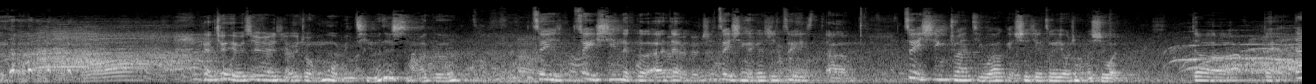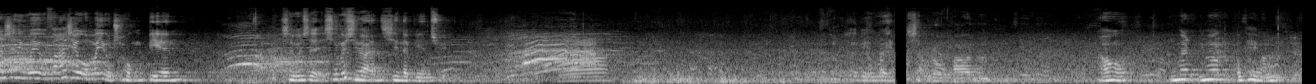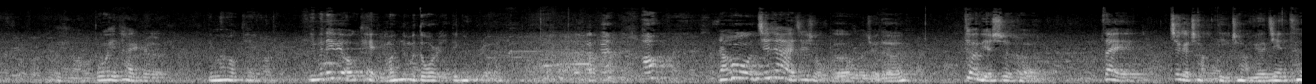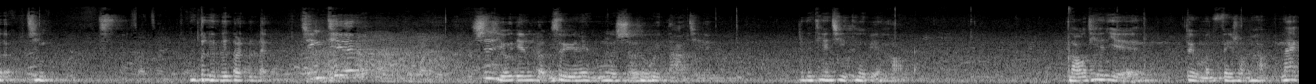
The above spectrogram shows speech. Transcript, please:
感觉有些人有一种莫名其妙的啥歌。最最新的歌，呃，对，不是最新的歌，是最呃最新专辑《我要给世界最悠长的诗吻》的，对。但是你们有发现我们有重编，是不是？喜不喜欢新的编曲？特别为小肉包的。然后你们你们 OK 吗？OK 吗？不会太热，你们 OK 吗？你们那边 OK？你们那么多人一定很热。好，然后接下来这首歌，我觉得特别适合在这个场地唱，因为今天特今不冷不今天 是有点冷，所以有点那个舌头会打结。那个天气特别好，老天爷对我们非常好。来。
